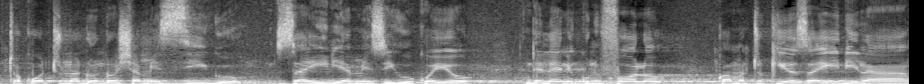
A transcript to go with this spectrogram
Tutakuwa tunadondosha mizigo zaidi ya mizigo. Kwa hiyo endeleeni kunifollow kwa matukio zaidi, na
